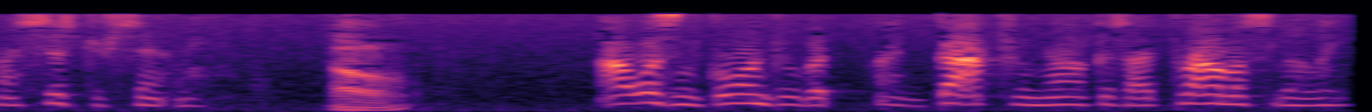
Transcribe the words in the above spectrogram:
My sister sent me. Oh? I wasn't going to, but I got to now because I promised Lily.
